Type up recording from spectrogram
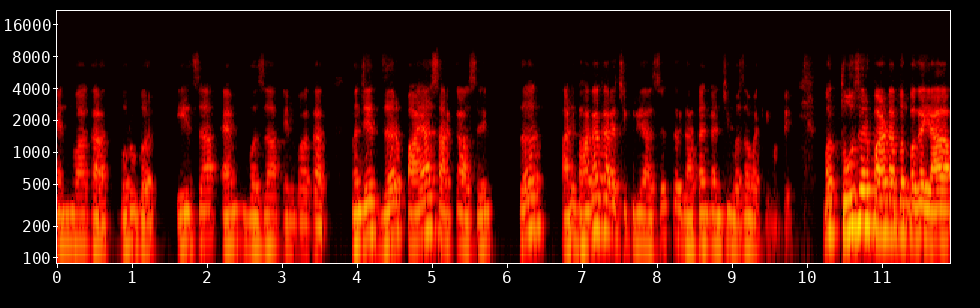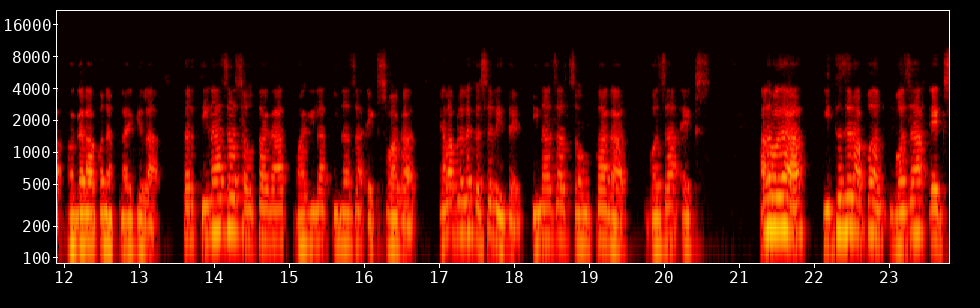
एन वा घात बरोबर? एचा एम वजा एन वा घात म्हणजे जर पाया सारखा असेल तर आणि भागाकाराची क्रिया असेल तर घातांकांची वजाबाकी होते. मग तो जर पार्ट आपण बघा या भागाला आपण अप्लाय केला तर तिनाचा चौथा घात भागीला तिनाचा एक्सवा घात. याला आपल्याला कसं लिहिता येईल? तिनाचा चौथा घात वजा एक्स आता बघा इथं जर आपण वजा एक्स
